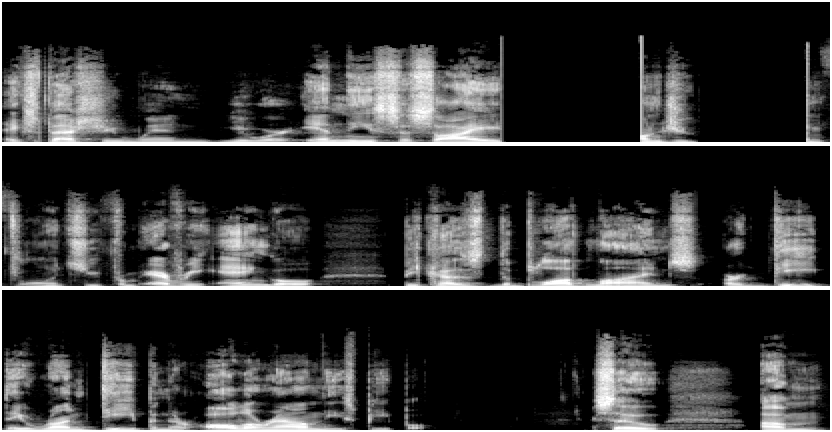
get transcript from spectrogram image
especially when you are in these societies around you influence you from every angle because the bloodlines are deep. They run deep and they're all around these people. So, um,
